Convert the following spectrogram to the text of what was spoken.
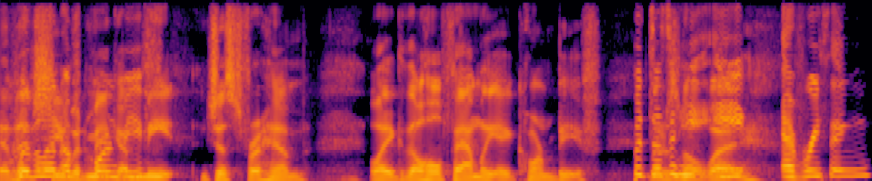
the equivalent she of would corned make a beef? meat just for him, like the whole family ate corned beef. But doesn't no he way. eat everything?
